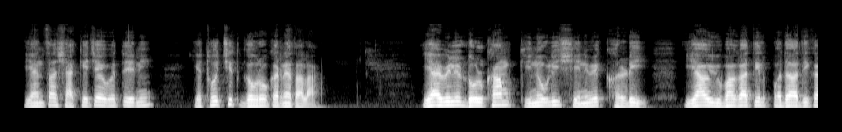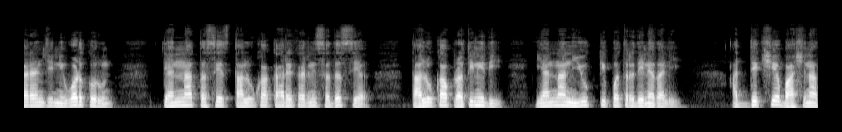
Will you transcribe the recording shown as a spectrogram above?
यांचा शाखेच्या वतीने यथोचित गौरव करण्यात आला. यावेळी डोलखाम किनवली शेनवे खर्डी या विभागातील पदाधिकाऱ्यांची निवड करून त्यांना तसेच तालुका कार्यकारिणी सदस्य तालुका प्रतिनिधी यांना नियुक्तीपत्र देण्यात आली. अध्यक्षीय भाषणात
